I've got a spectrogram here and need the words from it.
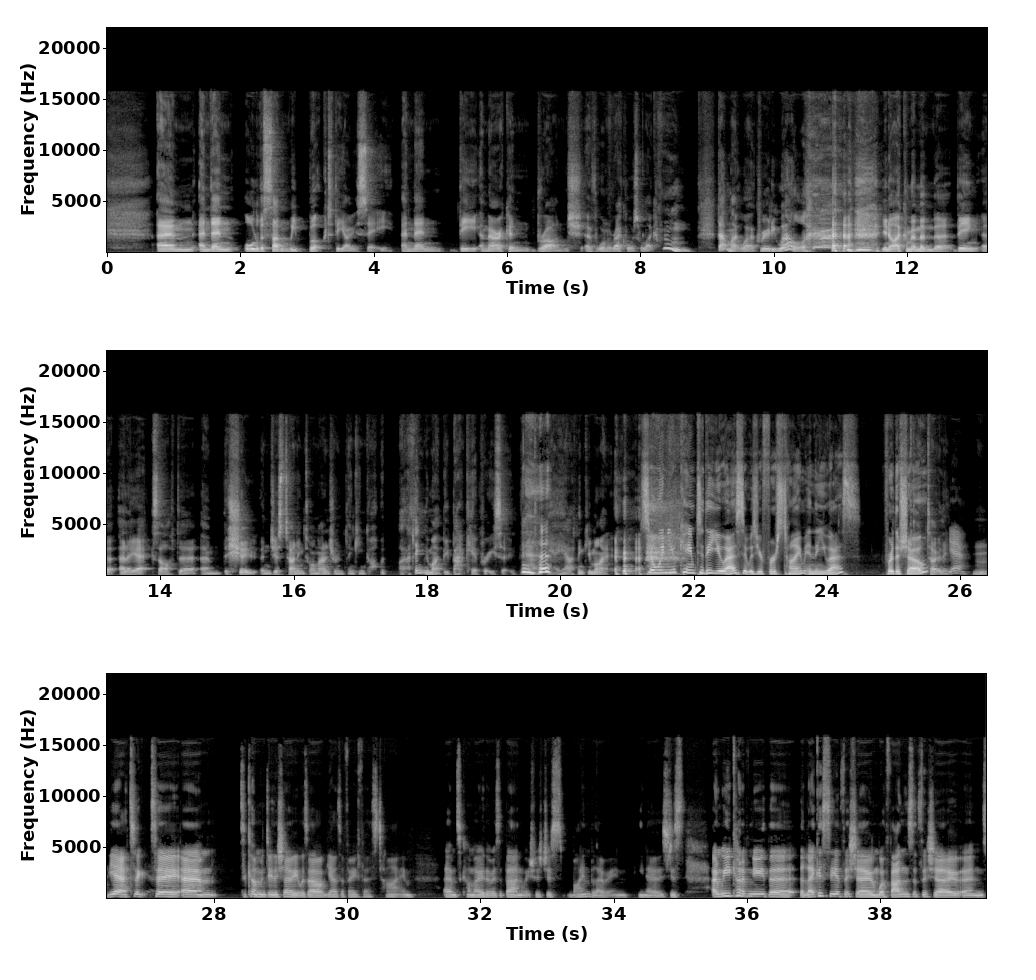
Um, and then all of a sudden, we booked the OC, and then the American branch of Warner Records were like, "Hmm, that might work really well." you know, I can remember being at LAX after um, the shoot and just turning to our manager and thinking, "God, I think we might be back here pretty soon." And he was like, yeah, yeah, I think you might. So when you came to the US, it was your first time in the US for the show? Oh, totally. Yeah, Mm. yeah. To to um to come and do the show, it was our yeah, it was our very first time. Um, to come over as a band, which was just mind blowing. You know, it's just, and we kind of knew the the legacy of the show and were fans of the show, and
